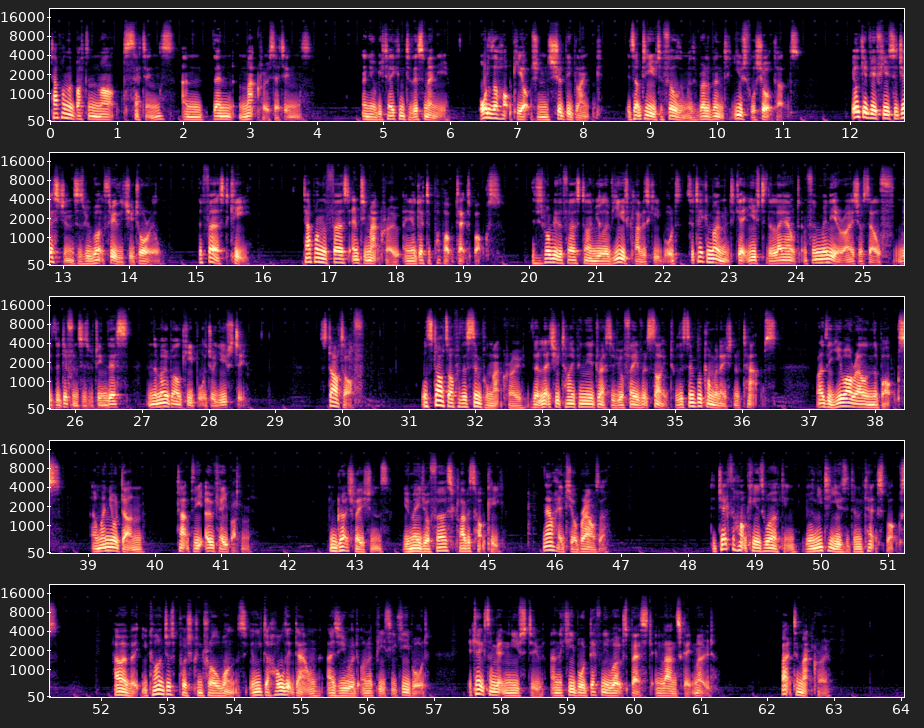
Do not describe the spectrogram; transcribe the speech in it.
Tap on the button marked Settings and then Macro Settings, and you'll be taken to this menu. All of the hotkey options should be blank, it's up to you to fill them with relevant, useful shortcuts. We'll give you a few suggestions as we work through the tutorial. The first key. Tap on the first empty macro and you'll get a pop-up text box. This is probably the first time you'll have used Clavis Keyboard, so take a moment to get used to the layout and familiarise yourself with the differences between this and the mobile keyboard you're used to. Start off. We'll start off with a simple macro that lets you type in the address of your favourite site with a simple combination of taps. Write the URL in the box, and when you're done, tap the OK button. Congratulations, you've made your first Clavis hotkey. Now head to your browser. To check the hotkey is working, you'll need to use it in a text box. However, you can't just push Ctrl once, you'll need to hold it down as you would on a PC keyboard. It takes some getting used to, and the keyboard definitely works best in landscape mode. Back to macro.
